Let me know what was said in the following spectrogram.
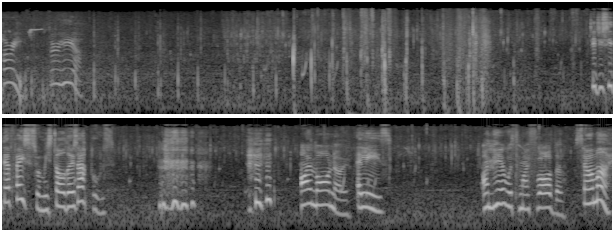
Hurry, through here. Did you see their faces when we stole those apples? I'm Arno. Elise. I'm here with my father. So am I.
